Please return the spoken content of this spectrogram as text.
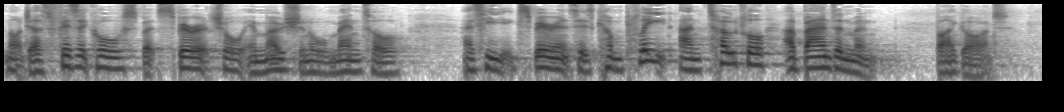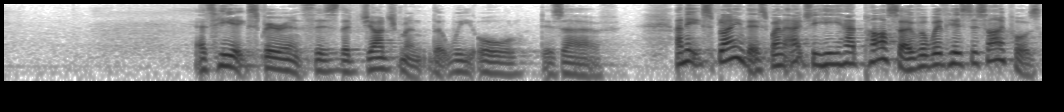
Not just physical, but spiritual, emotional, mental, as he experiences complete and total abandonment by God. As he experiences the judgment that we all deserve. And he explained this when actually he had Passover with his disciples.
